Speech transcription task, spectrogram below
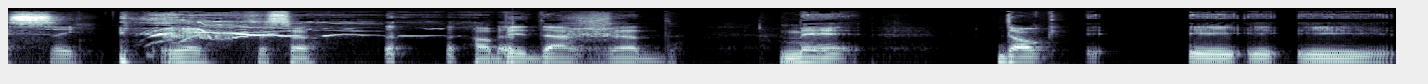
SC. Oui, c'est ça. ABDZ. Mais, donc, et, et, et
